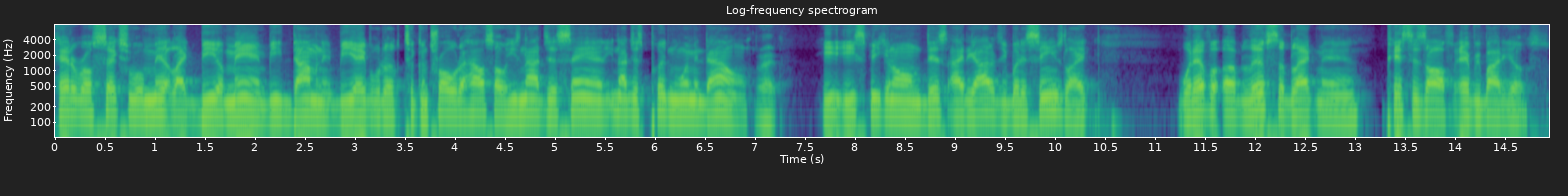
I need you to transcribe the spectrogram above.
heterosexual male like be a man be dominant be able to, to control the household he's not just saying he's not just putting women down Right. he he's speaking on this ideology but it seems like whatever uplifts a black man pisses off everybody else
